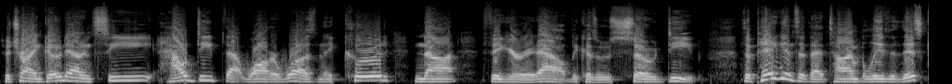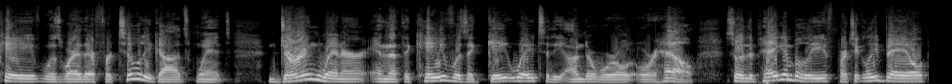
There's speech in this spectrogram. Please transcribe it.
to try and go down and see how deep that water was, and they could not figure it out because it was so deep. The pagans at that time believed that this cave was where their fertility gods went during winter and that the cave was a gateway to the underworld or hell. So in the pagan belief, particularly Baal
